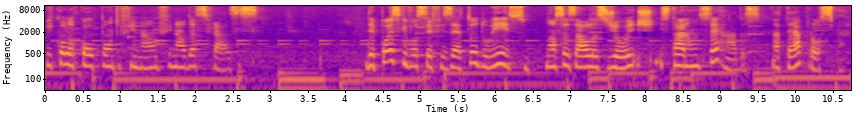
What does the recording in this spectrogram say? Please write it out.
e colocou o ponto final no final das frases. Depois que você fizer tudo isso, nossas aulas de hoje estarão encerradas. Até a próxima!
